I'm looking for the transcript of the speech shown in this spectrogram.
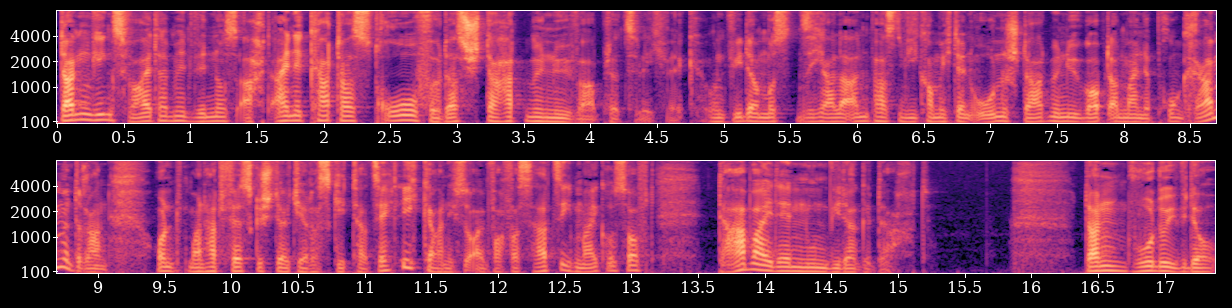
Dann ging es weiter mit Windows 8. Eine Katastrophe. Das Startmenü war plötzlich weg. Und wieder mussten sich alle anpassen, wie komme ich denn ohne Startmenü überhaupt an meine Programme dran? Und man hat festgestellt, ja, das geht tatsächlich gar nicht so einfach. Was hat sich Microsoft dabei denn nun wieder gedacht? Dann wurde wieder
